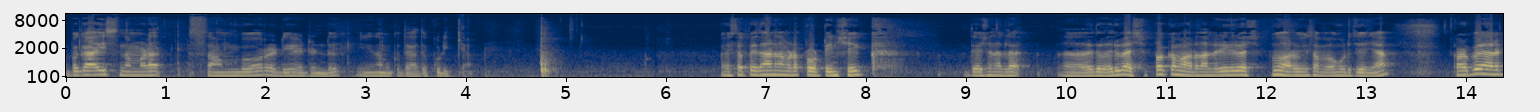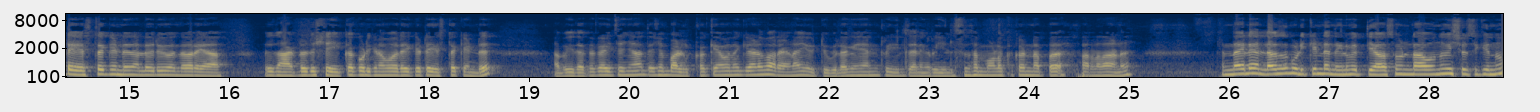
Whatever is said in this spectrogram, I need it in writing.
അപ്പോൾ ഗായ്സ് നമ്മുടെ സംഭവം റെഡി ആയിട്ടുണ്ട്. ഇനി നമുക്ക് അത് കുടിക്കാം. ഗൈസ് അപ്പോൾ ഇതാണ് നമ്മുടെ പ്രോട്ടീൻ ഷേക്ക് അത്യാവശ്യം നല്ല അതായത് ഒരു വിശപ്പൊക്കെ മാറും. നല്ല രീതിയിൽ വിശപ്പ് മാറും ഈ സംഭവം കുടിച്ചു കഴിഞ്ഞാൽ കുഴപ്പമില്ല നല്ല ടേസ്റ്റ് ഒക്കെ ഉണ്ട്. നല്ലൊരു എന്താ പറയാ ഒരു നാട്ടിലൊരു ഷേക്ക് ഒക്കെ കുടിക്കണ പോലെയൊക്കെ ടേസ്റ്റ് ഒക്കെ ഉണ്ട്. അപ്പോൾ ഇതൊക്കെ കഴിച്ച് കഴിഞ്ഞാൽ അത്യാവശ്യം ബൾക്കൊക്കെ ആവുന്നൊക്കെയാണ് പറയണത് യൂട്യൂബിലൊക്കെ ഞാൻ റീൽസ് അല്ലെങ്കിൽ റീൽസ് സംഭവങ്ങളൊക്കെ കണ്ടപ്പോൾ പറഞ്ഞതാണ്. എന്തായാലും എല്ലാ ദിവസവും കുടിക്കണ്ട. എന്തെങ്കിലും വ്യത്യാസം ഉണ്ടാവും എന്ന് വിശ്വസിക്കുന്നു.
